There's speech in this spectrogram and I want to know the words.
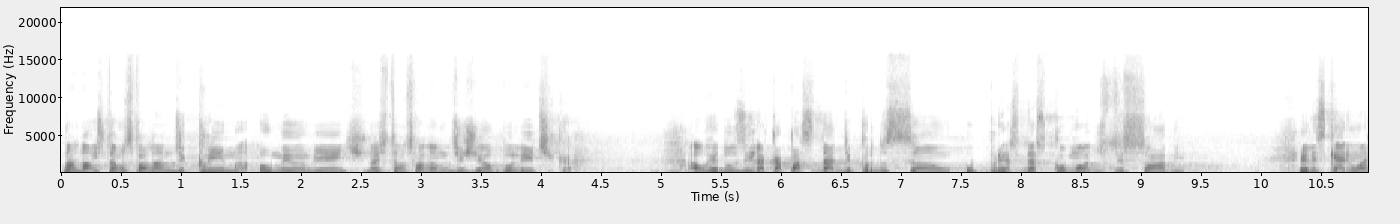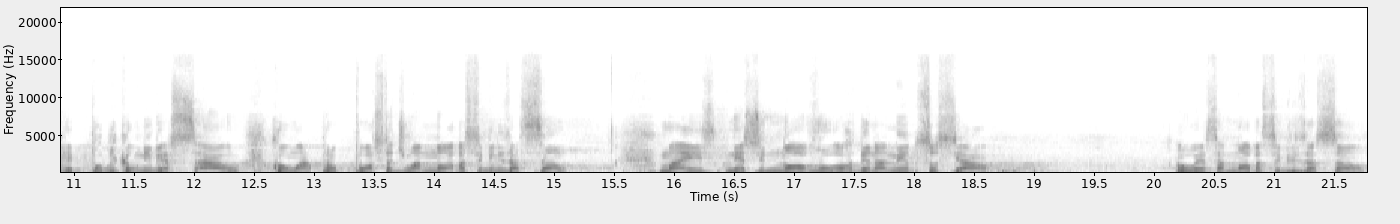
Nós não estamos falando de clima ou meio ambiente, nós estamos falando de geopolítica. Ao reduzir a capacidade de produção, o preço das commodities sobe. Eles querem uma república universal com a proposta de uma nova civilização. Mas nesse novo ordenamento social, ou essa nova civilização,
